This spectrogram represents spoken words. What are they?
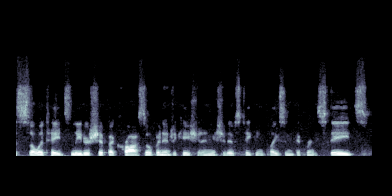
facilitates leadership across open education initiatives taking place in different states?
